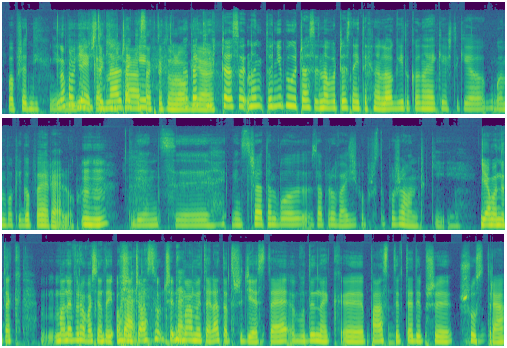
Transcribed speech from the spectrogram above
w poprzednich nie, No nie pewnie wiekach. takich ale takie- czasach, no technologiach. takich czasach, no to nie były czasy nowoczesnej technologii, tylko no jakiegoś takiego głębokiego PRL-u. Mhm. Więc, y, więc trzeba tam było zaprowadzić po prostu porządki. Ja będę tak manewrować na tej osi Tak, czasu, czyli tak. mamy te lata 30. Budynek y, pasty wtedy przy Szustra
